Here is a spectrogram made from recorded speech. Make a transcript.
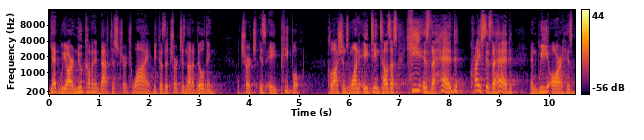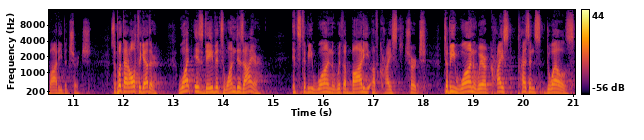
Yet we are New Covenant Baptist Church. Why? Because the church is not a building. A church is a people. Colossians 1:18 tells us he is the head, Christ is the head, and we are his body, the church. So put that all together. What is David's one desire? It's to be one with a body of Christ church, to be one where Christ's presence dwells.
